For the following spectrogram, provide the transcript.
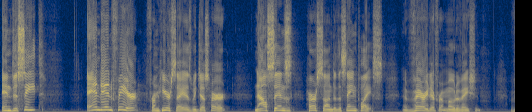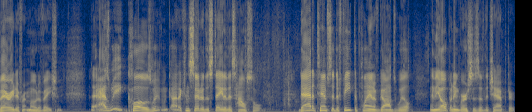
in deceit and in fear from hearsay, as we just heard, now sends her son to the same place. A very different motivation. Very different motivation. As we close, we've got to consider the state of this household. Dad attempts to defeat the plan of God's will in the opening verses of the chapter.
